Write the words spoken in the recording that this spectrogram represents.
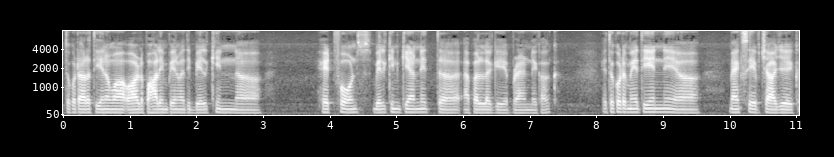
එතකොට අර තියෙනවා ඔයාලට පහලින් පේනවා ඇති බෙල්කින් හෙඩ්ෆෝන්ස් බෙල්කින් කියන්නෙත් ඇපල්ලගේ බ්‍රෑන්් එකක්. එතකොට මේ තියෙන්නේ මැක්සේව් චාජය එක.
